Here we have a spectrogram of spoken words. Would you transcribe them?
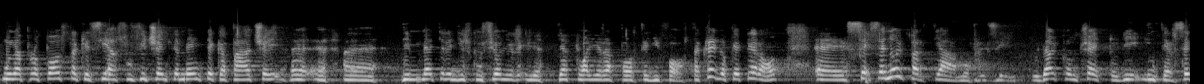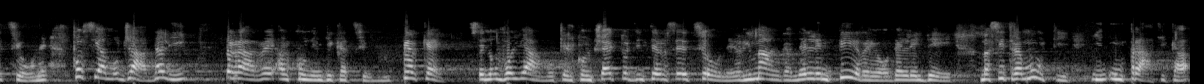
una proposta che sia sufficientemente capace eh, eh, eh, di mettere in discussione gli attuali rapporti di forza. Credo che però eh, se, se, noi partiamo per esempio dal concetto di intersezione possiamo già da lì trarre alcune indicazioni. Perché? Se non vogliamo che il concetto di intersezione rimanga nell'empireo delle idee, ma si tramuti in, in pratica,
